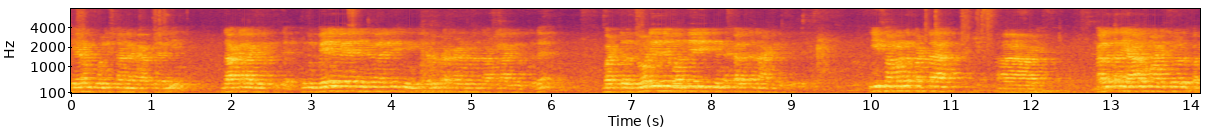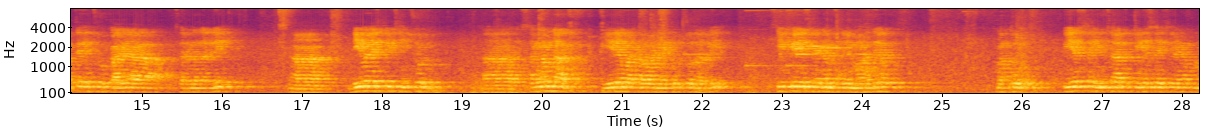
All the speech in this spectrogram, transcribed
ಸೇಡಂ ಪೊಲೀಸ್ ಠಾಣೆ ವ್ಯಾಪ್ತಿಯಲ್ಲಿ ದಾಖಲಾಗಿರುತ್ತದೆ. ಇದು ಬೇರೆ ಬೇರೆ ದಿನಗಳಲ್ಲಿ ಎರಡು ಪ್ರಕರಣಗಳು ದಾಖಲಾಗಿರುತ್ತದೆ. ಬಟ್ ನೋಡಿದರೆ ಒಂದೇ ರೀತಿಯಿಂದ ಕಳ್ಳತನ ಆಗಿರುತ್ತದೆ. ಈ ಸಂಬಂಧಪಟ್ಟ ಕಳ್ಳತನ ಯಾರು ಮಾಡಿದ್ರು ಪತ್ತೆ ಹೆಚ್ಚು ಕಾರ್ಯಾಚರಣೆಯಲ್ಲಿ ಡಿವೈಎಸ್ಪಿ ಚಿಂಚೂರು ಸಂಗಮನಾಥ್ ಹಿರೇಮಠ ಅವರ P CPI madam Shri Mahadev ಮತ್ತು P S I in charge P S I madam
